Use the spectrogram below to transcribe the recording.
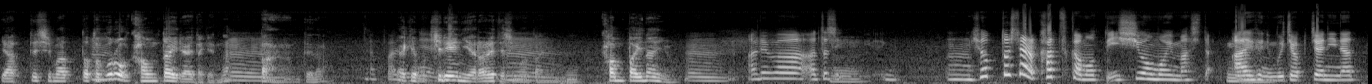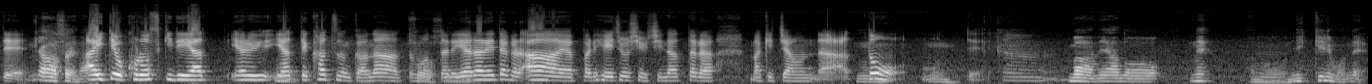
やってしまったところをカウンター入れられたけんな、うん。バーンってな、やっぱり、やけんもう綺ね麗にやられてしまったんよ、うん。乾杯なんよ、うん、あれは私、うんうん、ひょっとしたら勝つかもって一瞬思いました、うん。ああいうふうにむちゃくちゃになってああそうやな。相手を殺す気でややるやって勝つんかなと思ったらやられたからああやっぱり平常心失ったら負けちゃうんだとも思って、うん。まあねあのねあの、うん。日記にもね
